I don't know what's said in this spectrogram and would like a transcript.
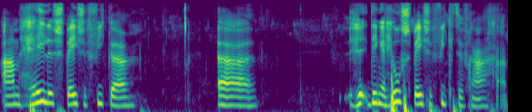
aan hele specifieke. Uh, dingen heel specifiek te vragen.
